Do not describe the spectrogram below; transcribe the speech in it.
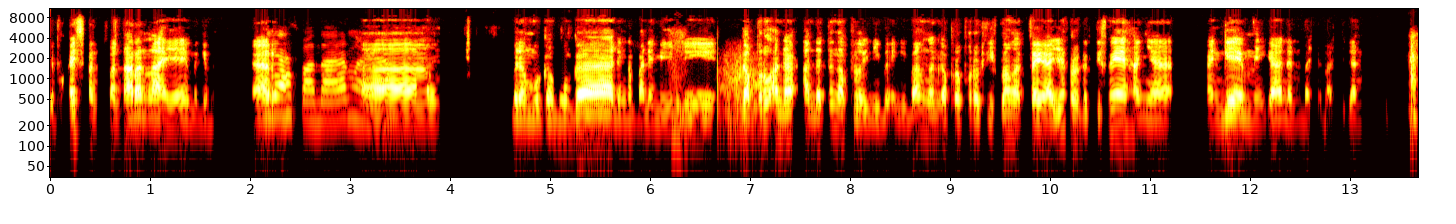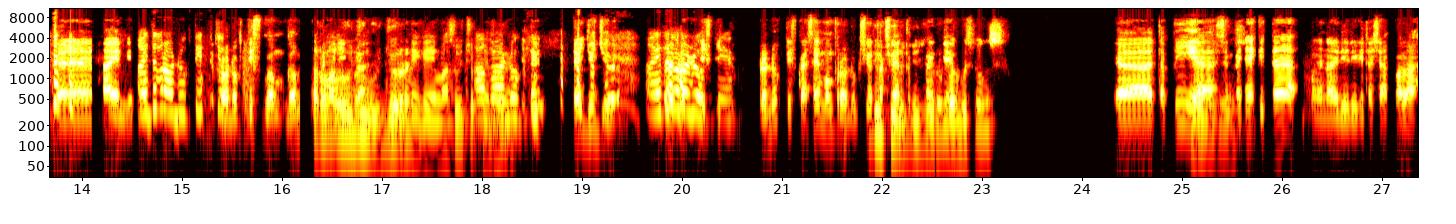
Ya pokoknya sepan- sepantaran lah ya bagi mendengar iya sepantaran lah ya. Eh, mudah moga-moga dengan pandemi ini nggak perlu anda anda tuh nggak perlu ini ini banget nggak perlu produktif banget. Saya aja produktifnya hanya main game ya kan dan baca-baca dan dan lain gitu. Oh itu produktif Ya, produktif gua gua terlalu gua. jujur nih kayaknya mas ucup oh ya. produktif. Saya jujur. Oh itu produktif produktif. produktif kan saya memproduksi otak jujur jujur. game. Bagus bagus. Ya tapi ya seenggaknya kita mengenali diri kita siapa lah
